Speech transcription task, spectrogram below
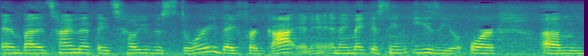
And by the time that they tell you the story, they've forgotten it and they make it seem easy. Or um,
